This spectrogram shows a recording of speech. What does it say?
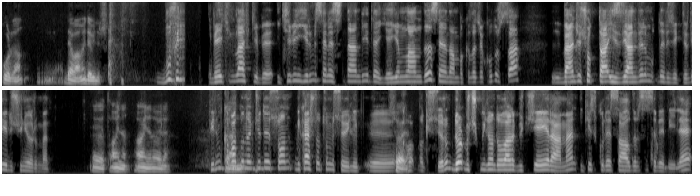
buradan devam edebilir. Bu film Waking Life gibi 2020 senesinden değil de yayımlandığı seneden bakılacak olursa bence çok daha izleyenleri mutlu edecektir diye düşünüyorum ben. evet aynen aynen öyle. Film kapatmadan önce de son birkaç notumu söyleyip e, Söyle. kapatmak istiyorum. 4,5 milyon dolarlık bütçeye rağmen İkiz Kule saldırısı sebebiyle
